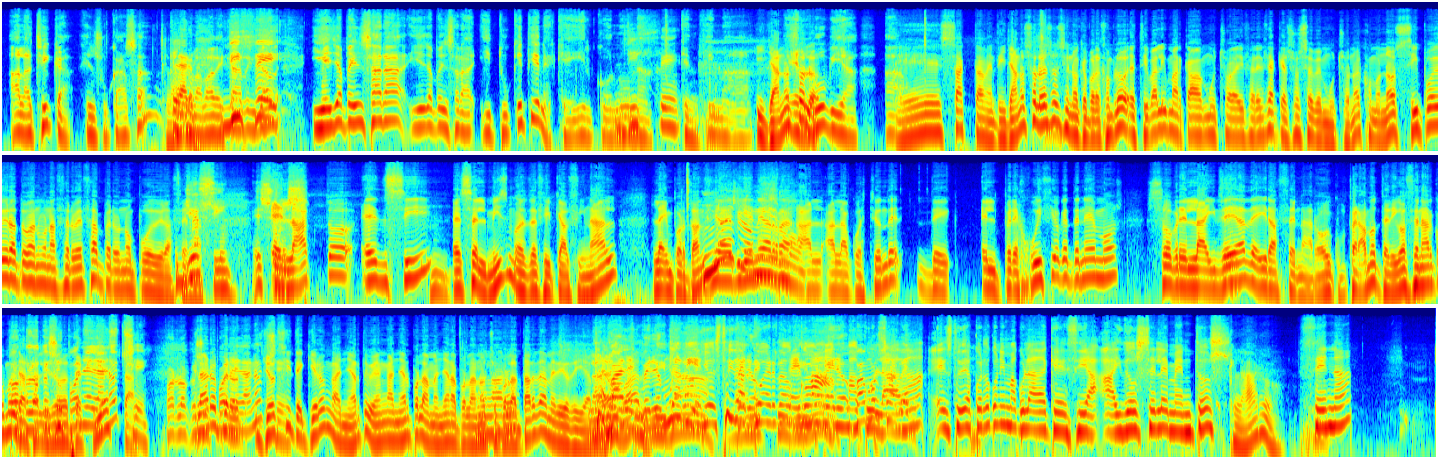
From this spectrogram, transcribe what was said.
a la chica en su casa, Claro. la va a dejar y, Dice- tal, y ella pensará, y ella pensará, ¿y tú qué tienes que ir con una Dice- que encima Y ya no es solo- rubia? Ah, Exactamente, y ya no solo eso, sino que por ejemplo Estivali marcaba mucho la diferencia, que eso se ve mucho, ¿no? Es como, no, sí puedo ir a tomarme una cerveza, pero no puedo ir a cenar. yo sí, eso el es. acto en sí Mm. es el mismo, es decir, que al final la importancia No viene a, la cuestión de, de el prejuicio que tenemos sobre la idea de ir a cenar. O, pero vamos, te digo cenar como Por ir a lo que salir de la fiesta. noche, por lo que claro, supone pero la yo noche. si te quiero engañar, te voy a engañar por la mañana, por la noche, por la tarde, a mediodía. Claro. Vale, pero muy bien. Yo estoy de pero- acuerdo pero con. Inmaculada, estoy de acuerdo con Inmaculada que decía, hay dos elementos, Claro. cena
